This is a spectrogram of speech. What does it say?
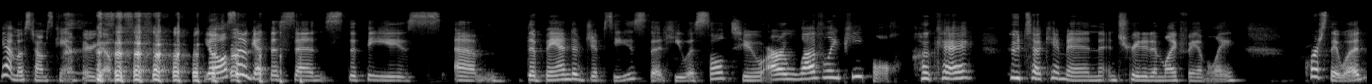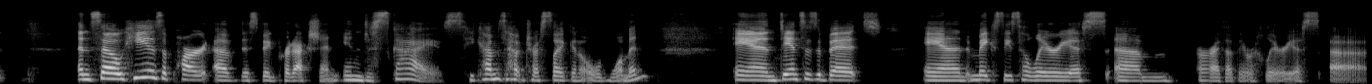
yeah most toms can there you go you also get the sense that these um the band of gypsies that he was sold to are lovely people okay? Who took him in and treated him like family. Of course they would. And so he is a part of this big production in disguise. He comes out dressed like an old woman and dances a bit and makes these hilarious um or i thought they were hilarious uh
